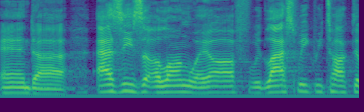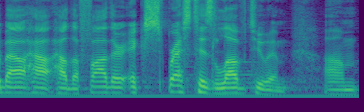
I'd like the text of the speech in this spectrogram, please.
And uh, as he's a long way off, we, last week we talked about how, how the Father expressed his love to him. Um,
